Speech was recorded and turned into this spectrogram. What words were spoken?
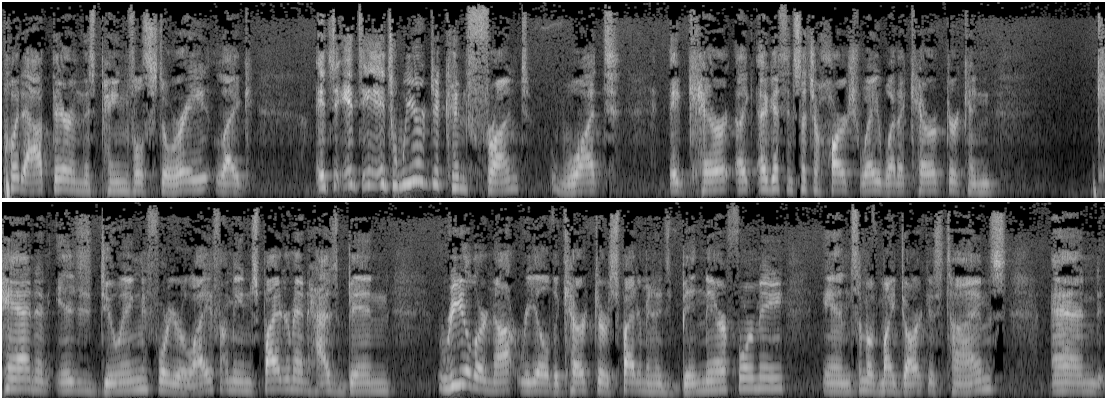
put out there in this painful story, like it's it's it's weird to confront what a character, like I guess in such a harsh way, what a character can can and is doing for your life. I mean, Spider Man has been real or not real. The character of Spider Man has been there for me in some of my darkest times, and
